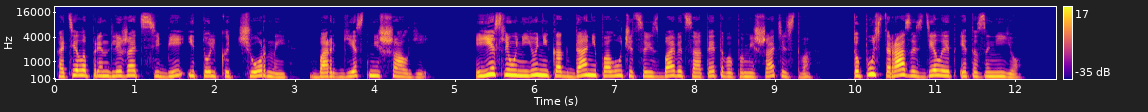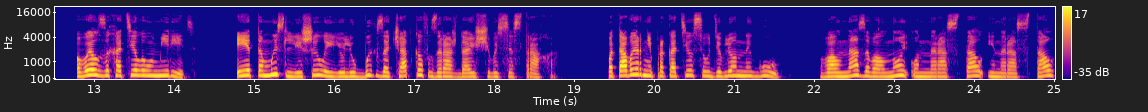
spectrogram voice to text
хотела принадлежать себе, и только черный, Баргест мешал ей. И если у нее никогда не получится избавиться от этого помешательства, то пусть Раза сделает это за нее. Вэл захотела умереть, и эта мысль лишила ее любых зачатков зарождающегося страха. По таверне прокатился удивленный гул. Волна за волной он нарастал и нарастал,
